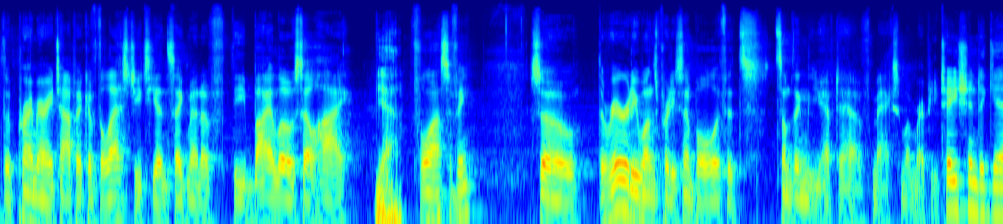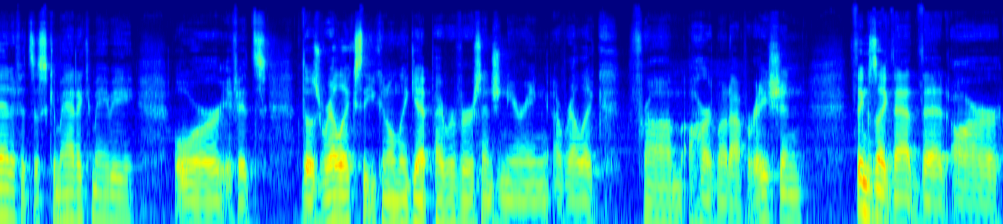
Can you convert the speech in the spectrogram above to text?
the primary topic of the last GTN segment of the buy low, sell high Yeah. philosophy. So the rarity one's pretty simple. If it's something that you have to have maximum reputation to get, if it's a schematic maybe, or if it's those relics that you can only get by reverse engineering a relic from a hard mode operation, things like that that are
